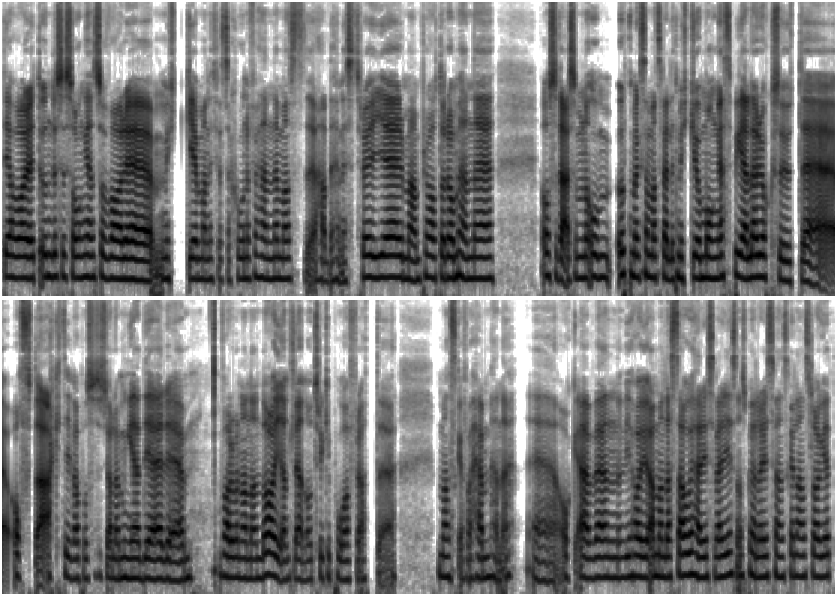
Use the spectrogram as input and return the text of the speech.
Det har varit under säsongen så var det mycket manifestationer för henne, man hade hennes tröjor, man pratade om henne och sådär, som har uppmärksammats väldigt mycket och många spelare också ute, ofta aktiva på sociala medier var och varannan dag egentligen och trycker på för att eh, man ska få hem henne. Eh, och även, vi har ju Amanda Saui här i Sverige som spelar i svenska landslaget.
